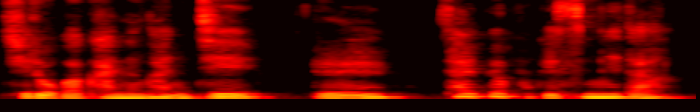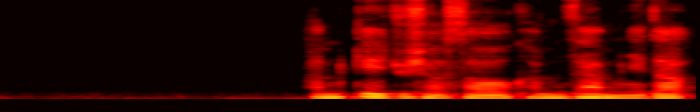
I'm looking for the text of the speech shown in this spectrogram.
치료가 가능한지를 살펴보겠습니다. 함께 해주셔서 감사합니다.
